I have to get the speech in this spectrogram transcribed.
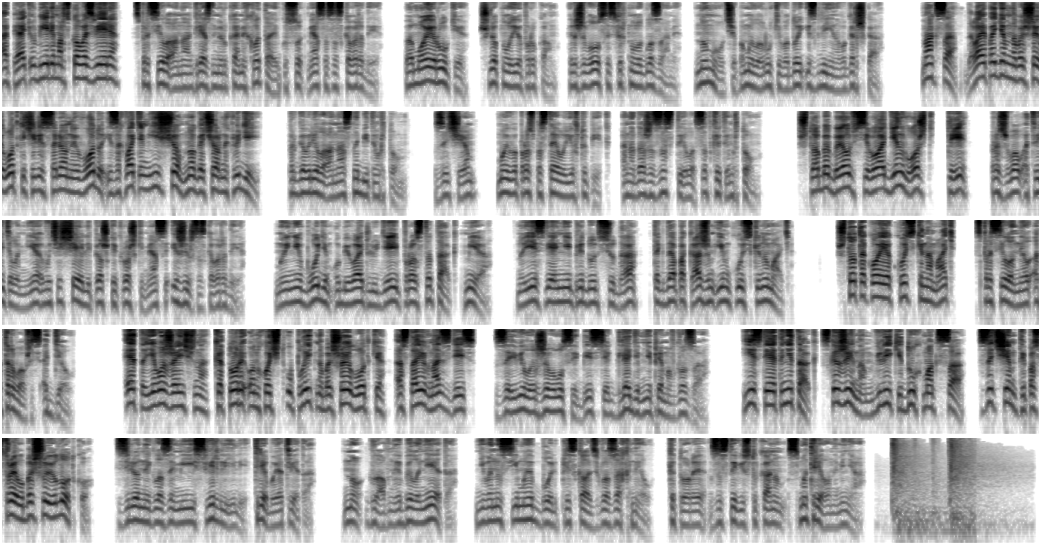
«Опять убили морского зверя?» — спросила она, грязными руками хватая кусок мяса со сковороды. «Помой руки!» — шлепнул ее по рукам. Рыжеволосая сверкнула глазами. но молча помыла руки водой из глиняного горшка. «Макса, давай пойдем на большой лодке через соленую воду и захватим еще много черных людей», проговорила она с набитым ртом. «Зачем?» Мой вопрос поставил ее в тупик. Она даже застыла с открытым ртом. «Чтобы был всего один вождь, ты!» Проживав, ответила Мия, вычищая лепешкой крошки мяса и жир со сковороды. «Мы не будем убивать людей просто так, Мия. Но если они придут сюда, тогда покажем им Кузькину мать». «Что такое Кузькина мать?» — спросила Нел, оторвавшись от дел. «Это его женщина, которой он хочет уплыть на большой лодке, оставив нас здесь», — заявила ржеволосая бестия, глядя мне прямо в глаза. «Если это не так, скажи нам, великий дух Макса, зачем ты построил большую лодку?» Зеленые глаза Мии сверлили, требуя ответа. Но главное было не это. Невыносимая боль плескалась в глазах Нел, которая, застыв истуканом, смотрела на меня.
